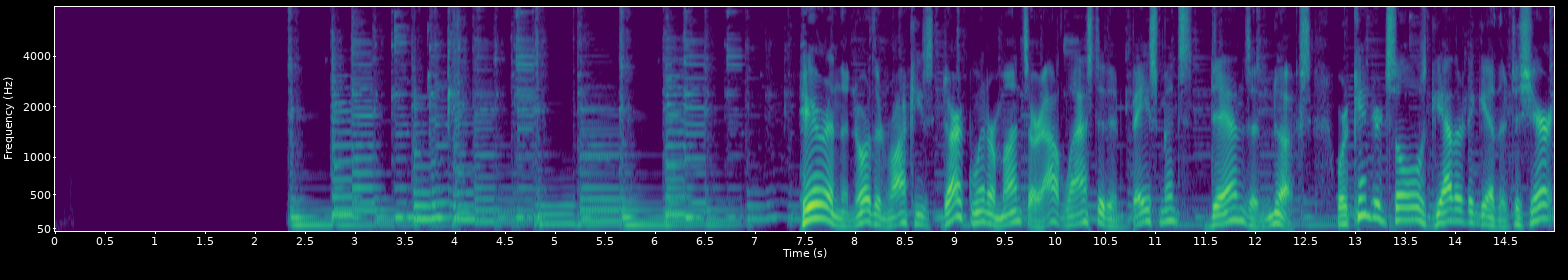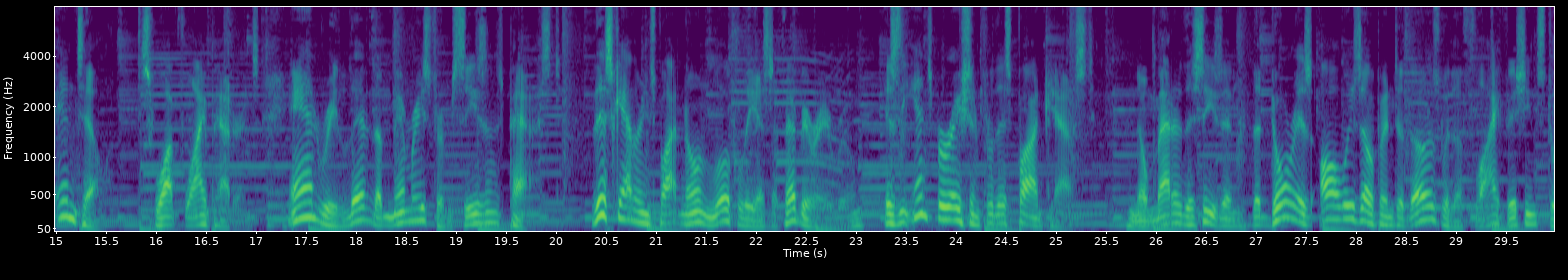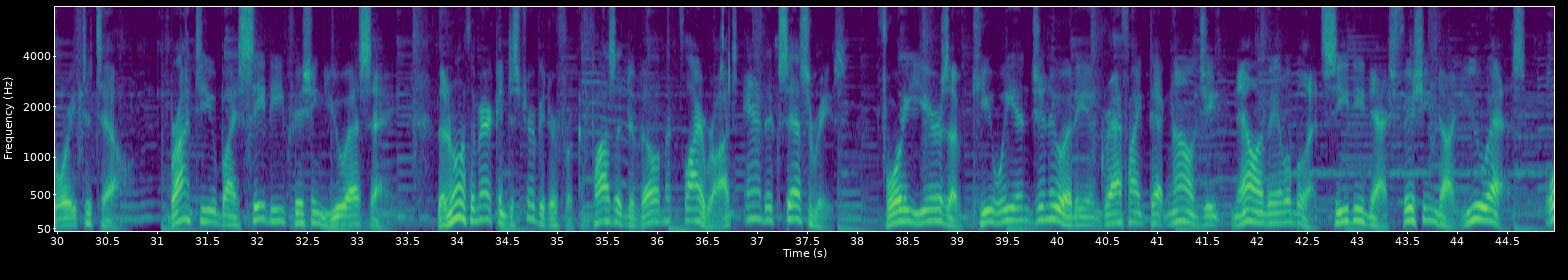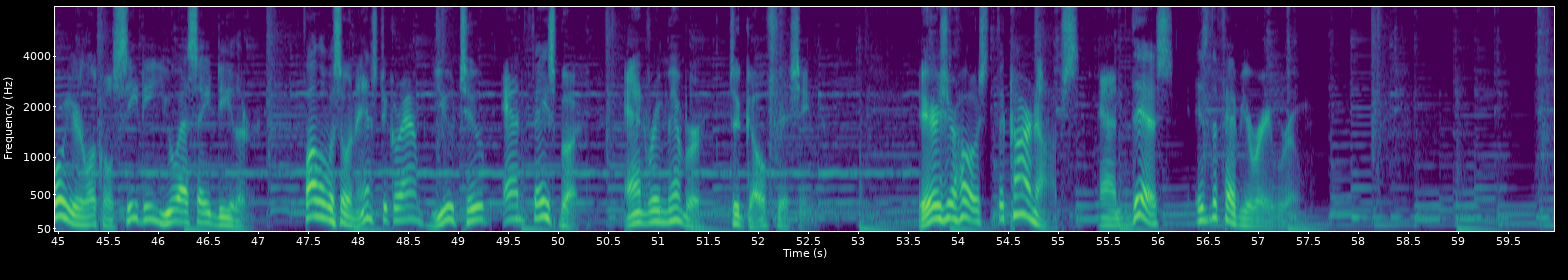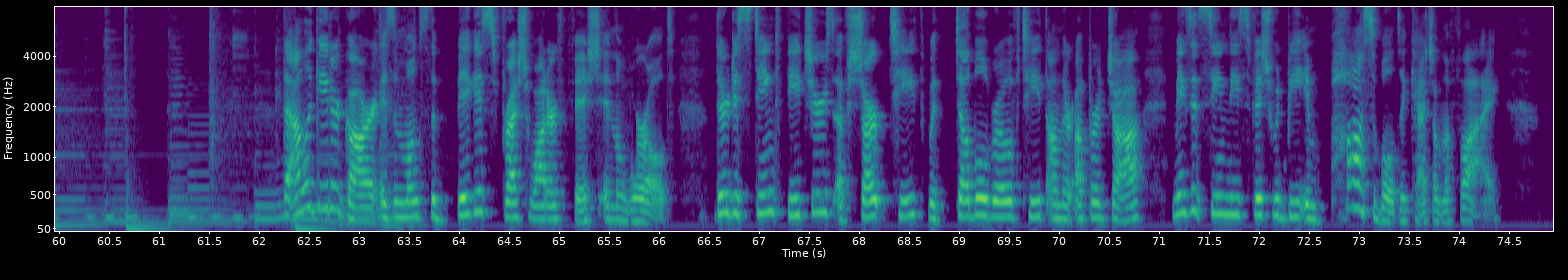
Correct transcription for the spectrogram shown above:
Here in the Northern Rockies, dark winter months are outlasted in basements, dens, and nooks where kindred souls gather together to share intel, swap fly patterns, and relive the memories from seasons past. This gathering spot, known locally as the February Room, is the inspiration for this podcast. No matter the season, the door is always open to those with a fly fishing story to tell. Brought to you by CD Fishing USA, the North American distributor for composite development fly rods and accessories. 40 years of Kiwi ingenuity and graphite technology now available at cd fishing.us or your local CD USA dealer. Follow us on Instagram, YouTube, and Facebook. And remember to go fishing. Here's your host, the Carnops, and this is the February Room. The alligator gar is amongst the biggest freshwater fish in the world. Their distinct features of sharp teeth with double row of teeth on their upper jaw makes it seem these fish would be impossible to catch on the fly.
